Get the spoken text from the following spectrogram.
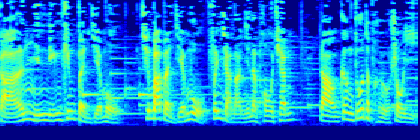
感恩您聆听本节目，请把本节目分享到您的朋友圈，让更多的朋友受益。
